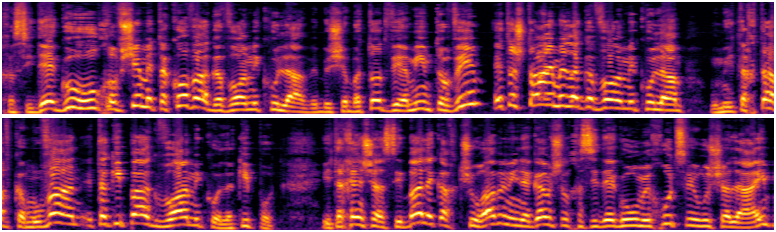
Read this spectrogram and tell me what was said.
חסידי גור חובשים את הכובע הגבוה מכולם, ובשבתות וימים טובים, את השטריימל הגבוה מכולם, ומתחתיו כמובן, את הכיפה הגבוהה מכל הכיפות. ייתכן שהסיבה לכך קשורה במנהגם של חסידי גור מחוץ לירושלים,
